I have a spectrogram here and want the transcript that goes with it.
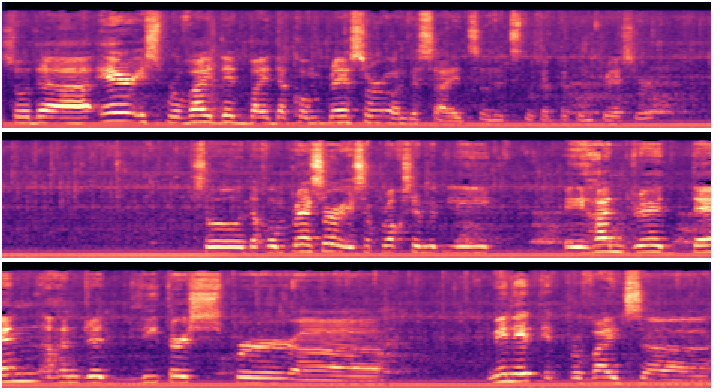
So the uh, air is provided by the compressor on the side. So let's look at the compressor. So the compressor is approximately 110, 100 liters per uh, minute. It provides uh,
